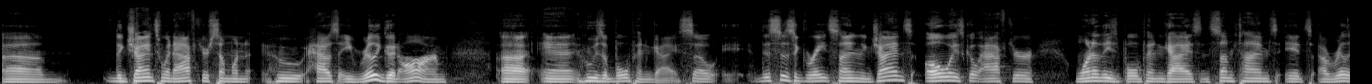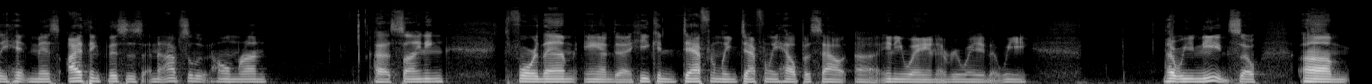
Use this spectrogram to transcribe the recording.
um, the Giants went after someone who has a really good arm uh, and who's a bullpen guy. So this is a great sign. The Giants always go after one of these bullpen guys, and sometimes it's a really hit and miss. I think this is an absolute home run uh, signing for them, and uh, he can definitely, definitely help us out uh, anyway and every way that we that we need. So, um,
